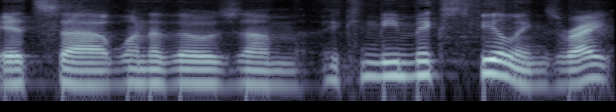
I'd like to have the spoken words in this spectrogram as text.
it's uh, one of those. Um, it can be mixed feelings, right?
